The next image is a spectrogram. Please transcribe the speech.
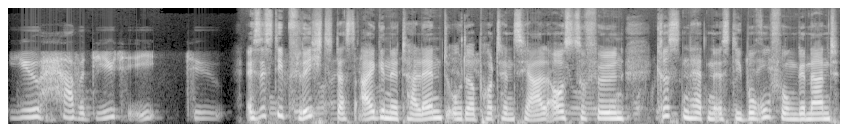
You have a duty es ist die Pflicht, das eigene Talent oder Potenzial auszufüllen. Christen hätten es die Berufung genannt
